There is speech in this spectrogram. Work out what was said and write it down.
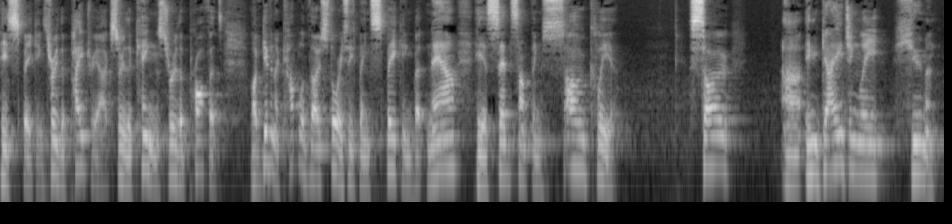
he's speaking, through the patriarchs, through the kings, through the prophets. I've given a couple of those stories he's been speaking, but now he has said something so clear, so uh, engagingly human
